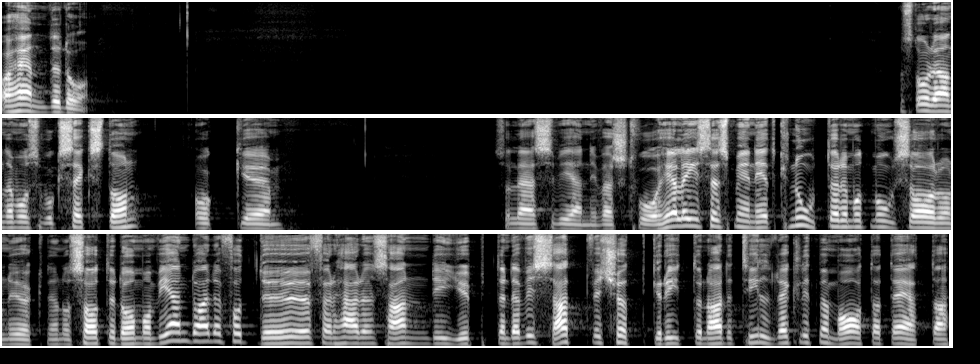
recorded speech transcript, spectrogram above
Vad hände då? Då står det i Andra Mosebok 16 och eh, så läser vi igen i vers 2. Hela Israels menighet knotade mot Mose och Aron i öknen och sa till dem om vi ändå hade fått dö för Herrens hand i Egypten där vi satt vid köttgrytorna och hade tillräckligt med mat att äta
